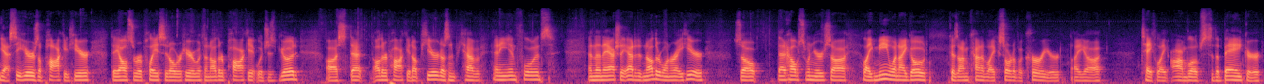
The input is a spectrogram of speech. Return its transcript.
yeah, see here's a pocket here. They also replace it over here with another pocket, which is good. Uh, that other pocket up here doesn't have any influence. And then they actually added another one right here. So that helps when you're, uh, like me, when I go, because I'm kind of like sort of a courier. I uh, take like envelopes to the bank or,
